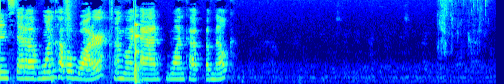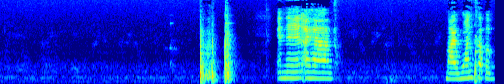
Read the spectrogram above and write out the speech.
Instead of one cup of water, I'm going to add one cup of milk. And then I have my one cup of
